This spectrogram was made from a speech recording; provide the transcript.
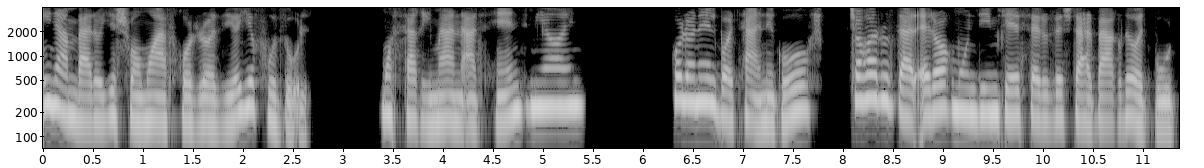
اینم برای شما از خودرازی فضول. مستقیما از هند میاین؟ کلونل با تعنه گفت چهار روز در عراق موندیم که سه روزش در بغداد بود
